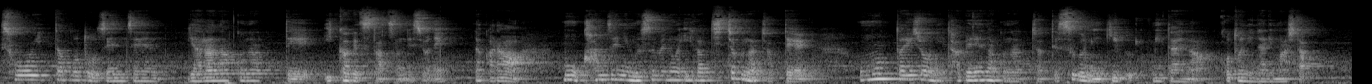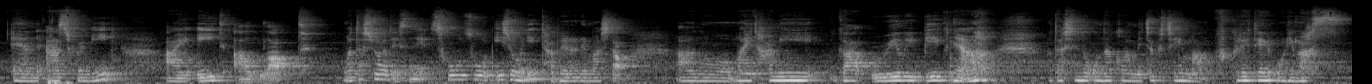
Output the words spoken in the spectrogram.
そういったことを全然やらなくなって1ヶ月経つんですよねだからもう完全に娘の胃がちっちゃくなっちゃって思った以上に食べれなくなっちゃってすぐにギブみたいなことになりました。And as for me, I ate a lot. 私はですね想像以上に食べられました。あの My tummy got really big now 私のお腹はめちゃくちゃ今膨れております。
